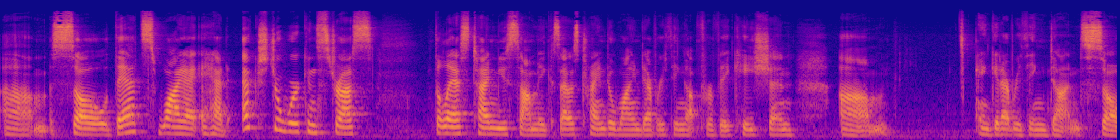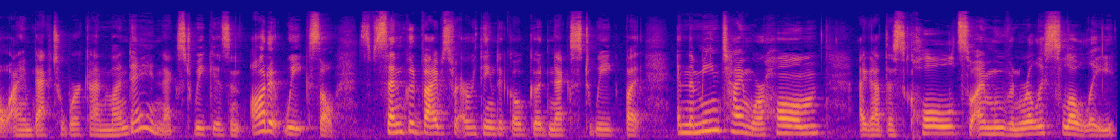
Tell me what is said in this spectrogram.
Um, so that's why I had extra work and stress the last time you saw me because I was trying to wind everything up for vacation um, and get everything done. So I am back to work on Monday. Next week is an audit week. So send good vibes for everything to go good next week. But in the meantime, we're home. I got this cold, so I'm moving really slowly.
